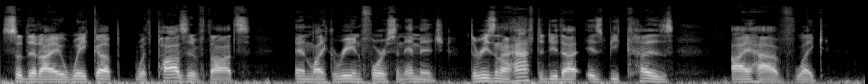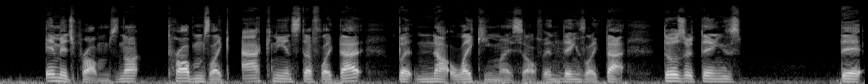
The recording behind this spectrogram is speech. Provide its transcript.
so that I wake up with positive thoughts and like reinforce an image. The reason I have to do that is because I have like image problems, not problems like acne and stuff like that, but not liking myself and mm. things like that. Those are things that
